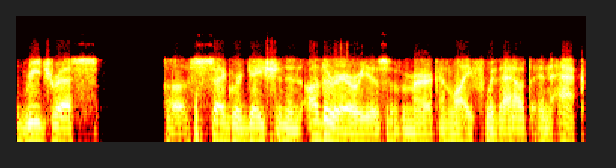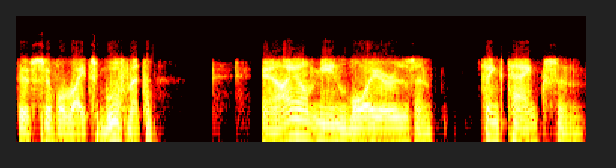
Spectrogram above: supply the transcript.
redress uh, segregation in other areas of American life without an active civil rights movement, and I don't mean lawyers and think tanks and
